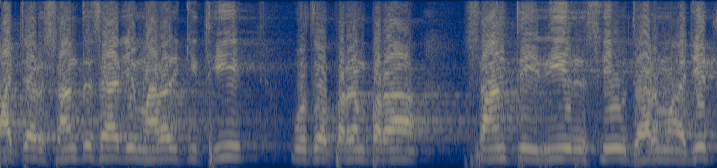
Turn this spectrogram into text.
आचार्य शांति सागर जी महाराज की थी, वो तो परंपरा शांति, वीर, शिव, धर्म, अजित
